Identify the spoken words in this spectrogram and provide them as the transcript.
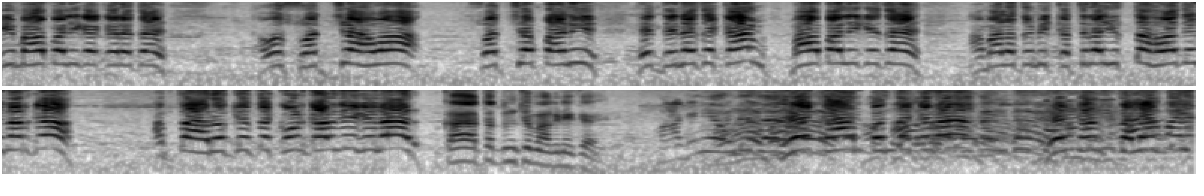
ही महापालिका करत आहे. अहो स्वच्छ हवा स्वच्छ पाणी हे देण्याचं काम महापालिकेचं आहे. आम्हाला तुम्ही कचरायुक्त हवा देणार का? आमचं आरोग्याचं कोण काळजी घेणार? काय आता तुमची मागणी काय? हे काम बंद करा. हे काम स्थलांतरित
